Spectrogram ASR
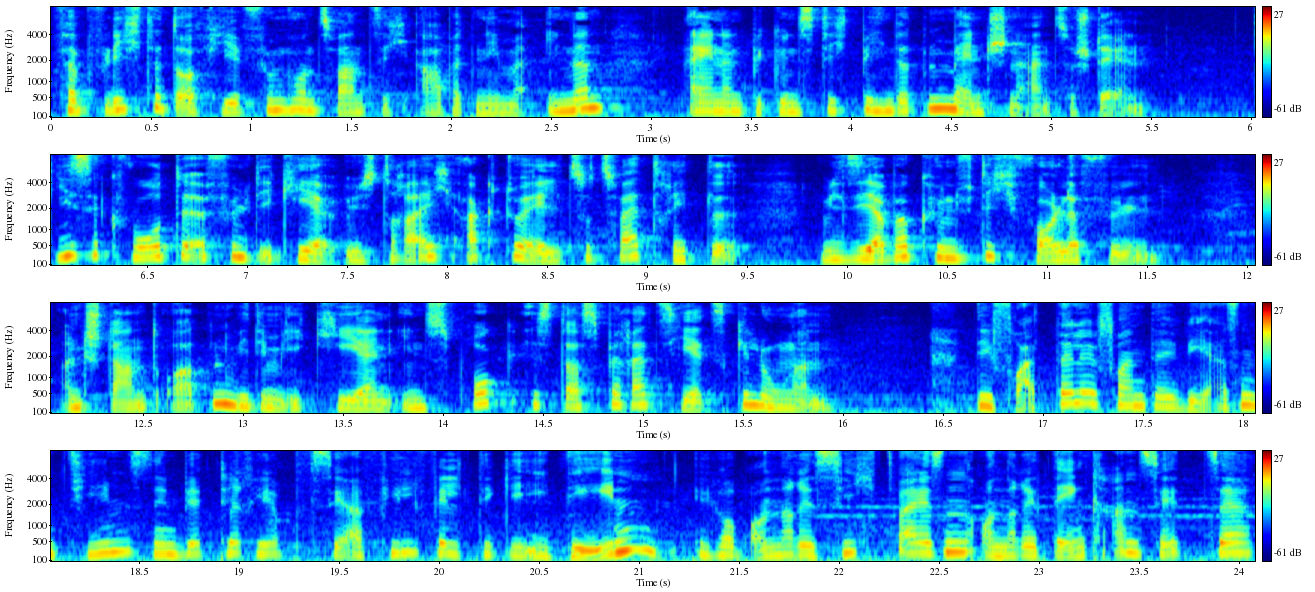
verpflichtet, auf je 25 ArbeitnehmerInnen einen begünstigt behinderten Menschen einzustellen. Diese Quote erfüllt IKEA Österreich aktuell zu zwei Drittel, will sie aber künftig voll erfüllen. An Standorten wie dem IKEA in Innsbruck ist das bereits jetzt gelungen. Die Vorteile von diversen Teams sind wirklich, ich habe sehr vielfältige Ideen, ich habe andere Sichtweisen, andere Denkansätze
